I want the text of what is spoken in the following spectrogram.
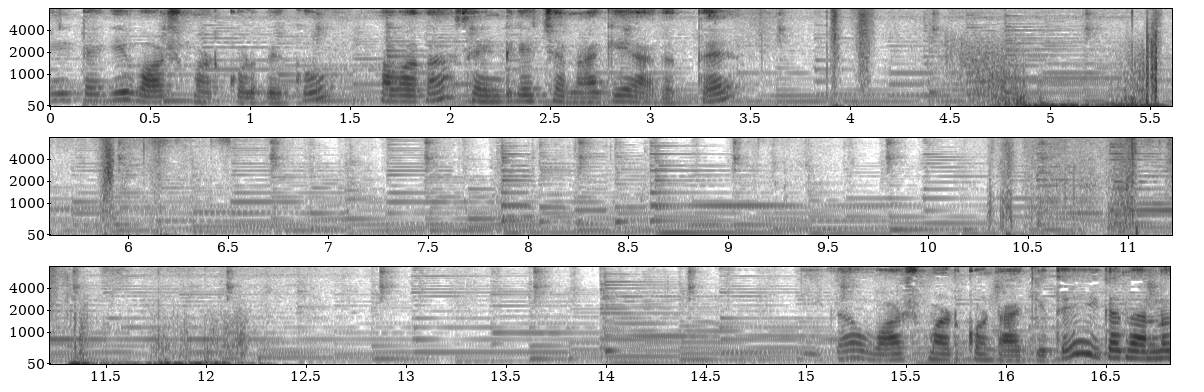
ನೀಟಾಗಿ ವಾಶ್ ಮಾಡ್ಕೊಳ್ಬೇಕು. ಆವಾಗ ಸೆಂಡಿಗೆ ಚೆನ್ನಾಗಿ ಆಗುತ್ತೆ. ವಾಶ್ ಮಾಡ್ಕೊಂಡಾಗಿದೆ. ಈಗ ನಾನು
